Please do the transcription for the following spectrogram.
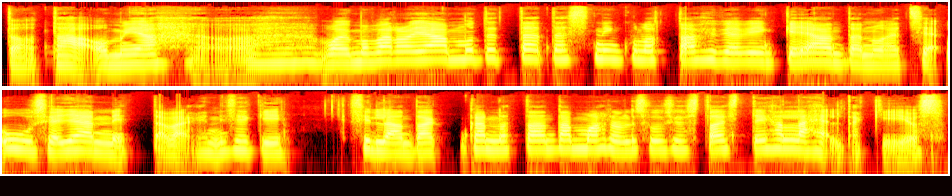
tota, omia äh, voimavarojaan, mutta että tässä niin kuin ottaa hyviä vinkkejä antanut, että se uusi ja jännittävä, niin sekin sillä antaa, kannattaa antaa mahdollisuus jostain sitten ihan läheltäkin, jos,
